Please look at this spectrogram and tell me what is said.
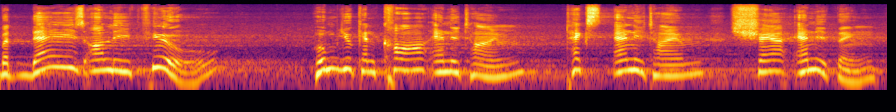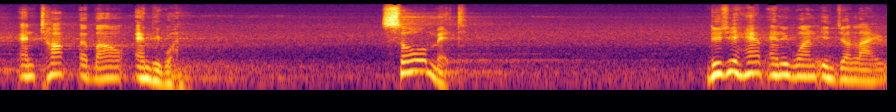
but there is only few whom you can call anytime, text anytime, share anything, and talk about anyone. Soulmate. Do you have anyone in your life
